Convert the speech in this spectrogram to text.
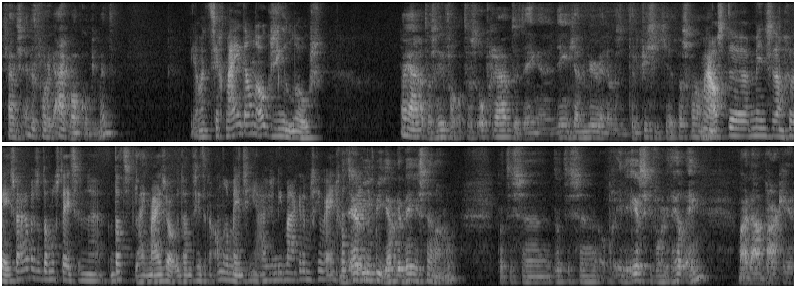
Zei ze. En dat vond ik eigenlijk wel een compliment. Ja, maar het zegt mij dan ook zielloos. Nou ja, het was in ieder geval, het was opgeruimd. Er hing een dingetje aan de muur en er was een televisietje. Het was gewoon... Maar als de mensen dan geweest waren, was het dan nog steeds een... eh, dat lijkt mij zo. Dan zitten er andere mensen in je huis en die maken er misschien weer een Met grote Airbnb, ja, maar daar ben je snel aan hoor. Dat is, eh, dat is, eh, op- in de eerste keer vond ik het heel eng. Maar na een paar keer,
